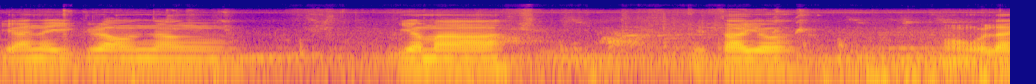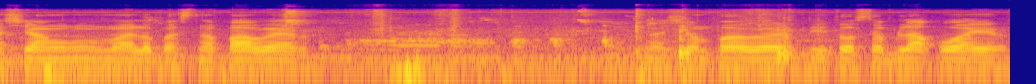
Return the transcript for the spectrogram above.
Yan ay ground ng Yamaha. Dito tayo. Oh, wala siyang malabas na power. Wala siyang power dito sa black wire.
